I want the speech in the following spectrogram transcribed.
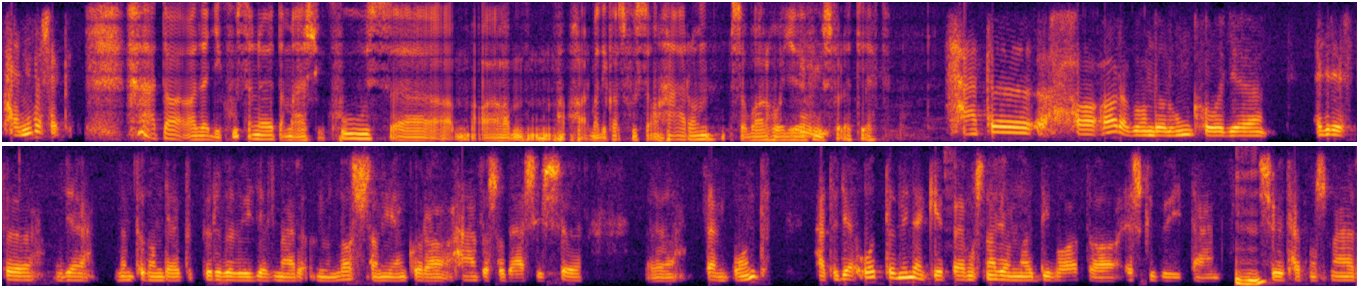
Hány évesek? Hát az egyik 25, a másik 20, a, a harmadik az 23, szóval, hogy 20 mhm. fölöttiek. Hát ha arra gondolunk, hogy egyrészt ugye nem tudom, de körülbelül így ez már lassan ilyenkor a házasodás is szempont. Hát ugye ott mindenképpen most nagyon nagy divat a esküvői tánc, uh-huh. sőt, hát most már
